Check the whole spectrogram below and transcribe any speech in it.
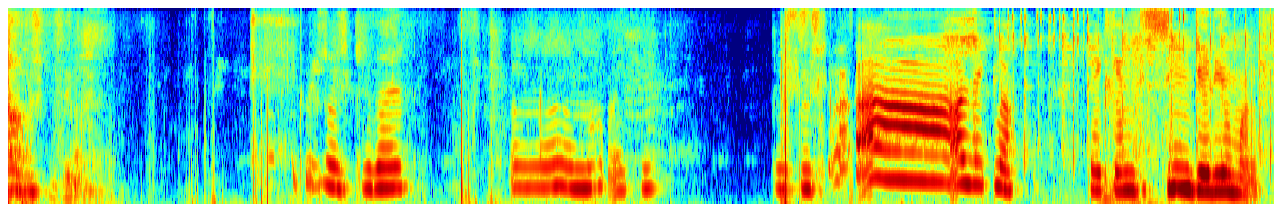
ne olmuş ki senin? Arkadaşlar ben Allah ay. Düşmüş. Aa, reklam. Reklam gitsin geliyorum arkadaşlar.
